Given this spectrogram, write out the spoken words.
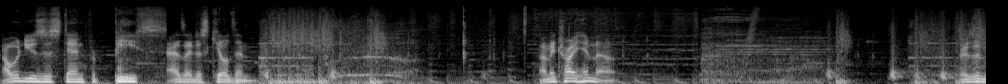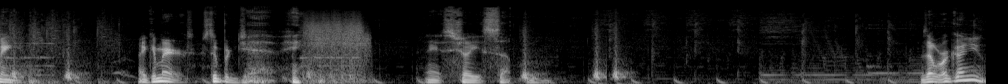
I would use this stand for peace as I just killed him. Let me try him out. Where's it me? Hey, come here, super jab. Hey, I need to show you something. Does that work on you?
